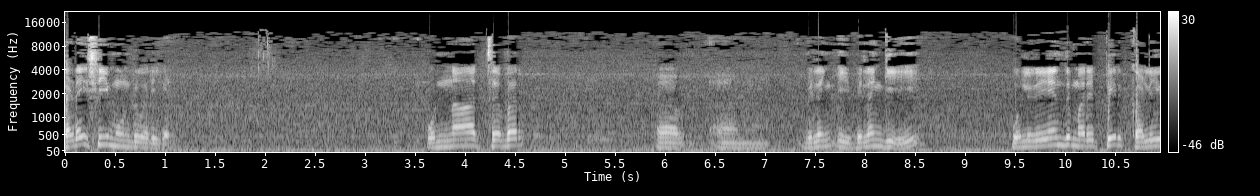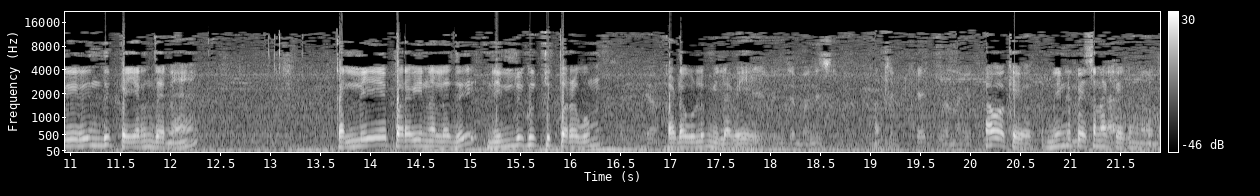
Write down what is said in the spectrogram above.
கடைசி மூன்று வரிகள். ஒன்னாற்றவர் விளங்கி விளங்கி ஒளிரேந்து மறைப்பீர் களிரிருந்து பெயர்ந்தன. கல்லே பறவை நல்லது நெல்லுகுத்து பறவும் கடவுளும் இலவே. ஓகே ஓகே நின்று பேசினா கேட்கணும்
